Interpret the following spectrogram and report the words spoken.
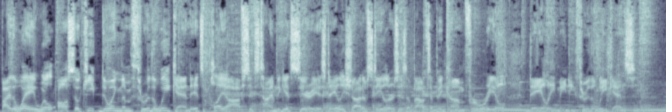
by the way, we'll also keep doing them through the weekend. It's playoffs. It's time to get serious. Daily Shot of Steelers is about to become for real daily, meaning through the weekends.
